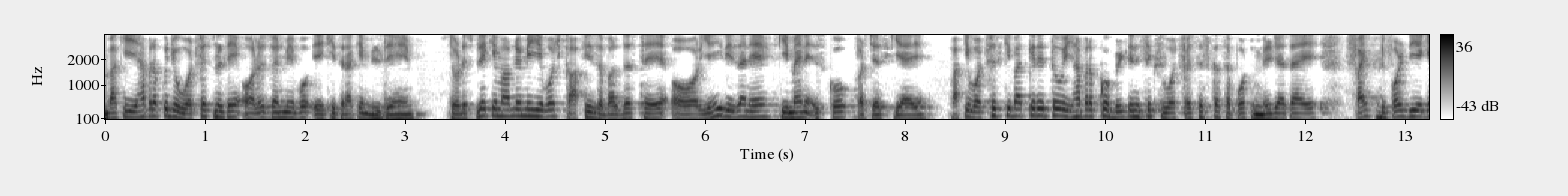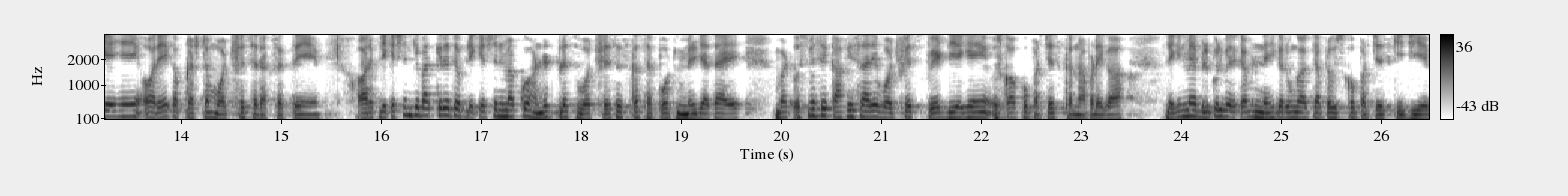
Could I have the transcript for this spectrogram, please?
बाकी यहाँ पर आपको जो वॉटफेस मिलते हैं ऑलवेज जोन में वो एक ही तरह के मिलते हैं। तो डिस्प्ले के मामले में ये वॉच काफ़ी ज़बरदस्त है और यही रीज़न है कि मैंने इसको परचेस किया है। बाकी वॉच फेस की बात करें तो यहाँ पर आपको built in six watch faces का सपोर्ट मिल जाता है। फाइव डिफ़ॉल्ट दिए गए हैं और एक आप कस्टम वॉच फेस रख सकते हैं। और एप्लीकेशन की बात करें तो एप्लीकेशन में आपको हंड्रेड प्लस वॉच फेसेस का सपोर्ट मिल जाता है। बट उसमें से काफ़ी सारे वॉच फेस पेड दिए गए हैं, उसको आपको परचेस करना पड़ेगा। लेकिन मैं बिल्कुल भी रिकमेंड नहीं करूँगा कि आप लोग इसको परचेस कीजिए।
